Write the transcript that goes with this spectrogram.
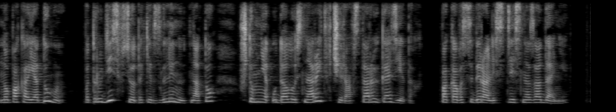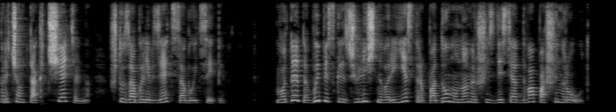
Но пока я думаю, потрудись все таки взглянуть на то, что мне удалось нарыть вчера в старых газетах, пока вы собирались здесь на задание, причем так тщательно, что забыли взять с собой цепи. Вот это выписка из жилищного реестра по дому номер 62 по Шин-роуд,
